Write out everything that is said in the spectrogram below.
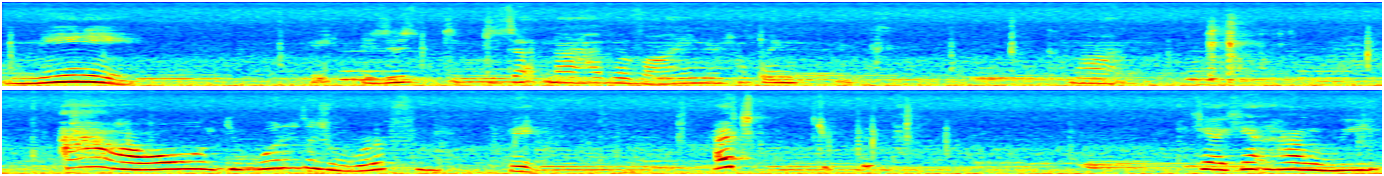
Meanie. Is this, does that not have a vine or something? Come on. Ow! You, what does this work for me? Wait. That's Okay, I can't have wheat.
